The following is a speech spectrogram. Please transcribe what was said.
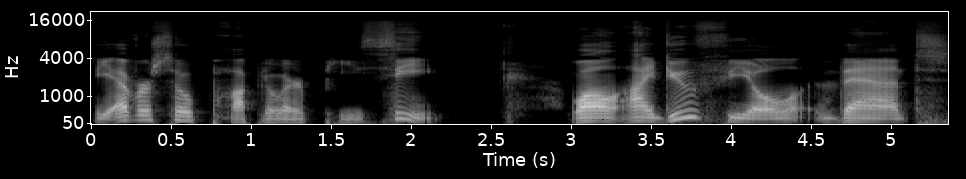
the ever so popular PC. While I do feel that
